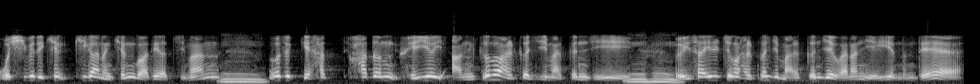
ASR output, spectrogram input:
50일의 기 간은 경과되었지만 음. 어저께 하, 던 회의의 안건을 할 건지 말 건지 음흠. 의사 일정을 할 건지 말 건지에 관한 얘기였는데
